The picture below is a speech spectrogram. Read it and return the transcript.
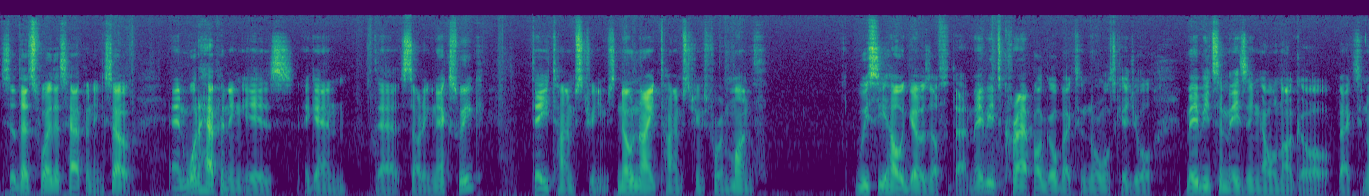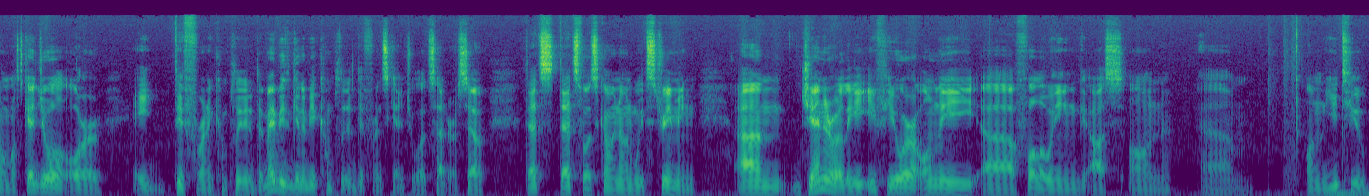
so that's why that's happening so and what happening is again that starting next week daytime streams no nighttime streams for a month we see how it goes after that maybe it's crap i'll go back to normal schedule maybe it's amazing. I will not go back to normal schedule or a different, completely. Maybe it's going to be a completely different schedule, etc. So that's that's what's going on with streaming. Um, generally, if you are only uh, following us on um, on YouTube,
